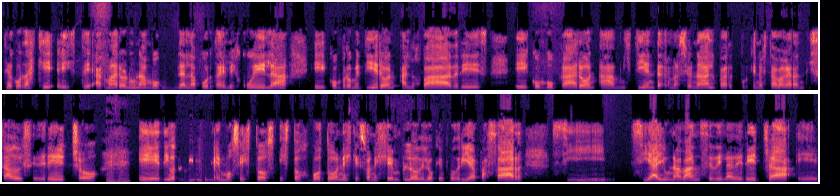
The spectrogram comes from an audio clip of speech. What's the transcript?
¿Te acordás que este, armaron una movida en la puerta de la escuela, eh, comprometieron a los padres, eh, convocaron a Amnistía Internacional porque no estaba garantizado ese derecho? Eh, digo, también tenemos estos, estos botones que son ejemplo de lo que podría pasar si si hay un avance de la derecha eh,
